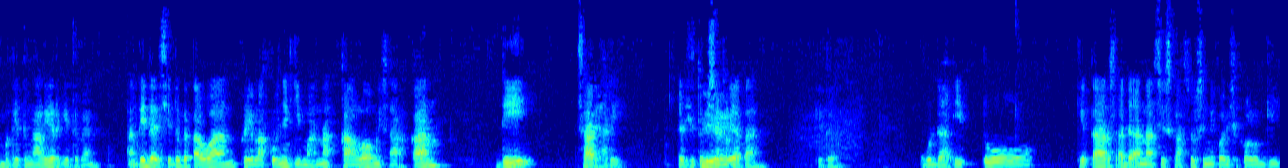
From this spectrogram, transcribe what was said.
begitu ngalir gitu kan nanti dari situ ketahuan perilakunya gimana kalau misalkan di sehari-hari. Dari situ bisa Iya. kelihatan gitu. Udah itu kita harus ada analisis kasus ini kalau di psikologi.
